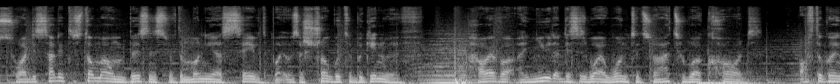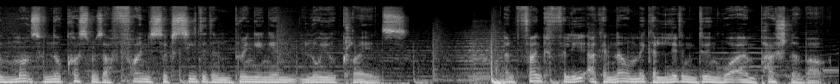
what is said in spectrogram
So I decided to start my own business with the money I saved but it was a struggle to begin with. However, I knew that this is what I wanted so I had to work hard. After going months with no customers, I finally succeeded in bringing in loyal clients. And thankfully, I can now make a living doing what I am passionate about.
